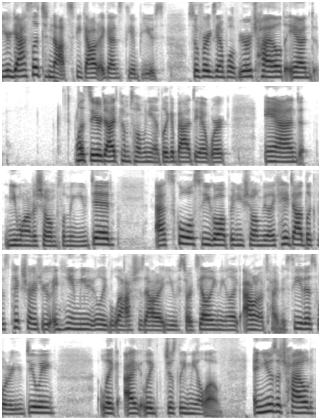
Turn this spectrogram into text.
you're gaslit to not speak out against the abuse. So for example, if you're a child and let's say your dad comes home and he had like a bad day at work and you want to show him something you did at school, so you go up and you show him be like, "Hey dad, look at this picture I drew." And he immediately lashes out at you, starts yelling at you like, "I don't have time to see this. What are you doing?" Like I like just leave me alone. And you as a child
